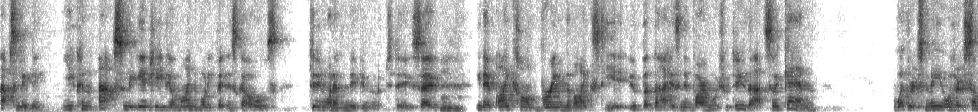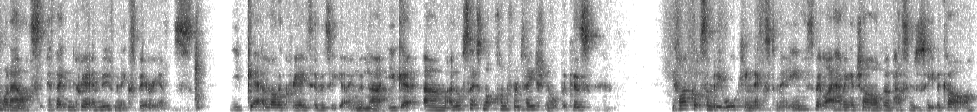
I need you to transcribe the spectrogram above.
absolutely. You can absolutely achieve your mind and body fitness goals doing whatever movement you want to do. So, mm. you know, I can't bring the bikes to you, but that is an environment which will do that. So again, whether it's me or whether it's someone else, if they can create a movement experience, you get a lot of creativity going with mm. that. You get, um, and also it's not confrontational because if I've got somebody walking next to me, it's a bit like having a child in a passenger seat of the car.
